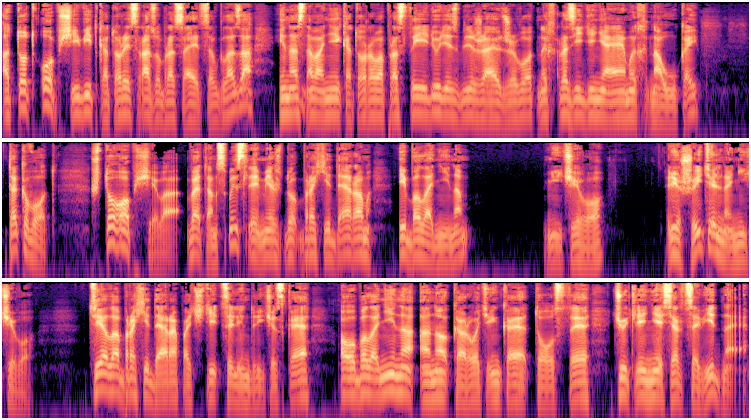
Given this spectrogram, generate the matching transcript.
а тот общий вид, который сразу бросается в глаза и на основании которого простые люди сближают животных, разъединяемых наукой. Так вот, что общего в этом смысле между брахидером и баланином? Ничего. Решительно ничего. Тело брахидера почти цилиндрическое, а у баланина оно коротенькое, толстое, чуть ли не сердцевидное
